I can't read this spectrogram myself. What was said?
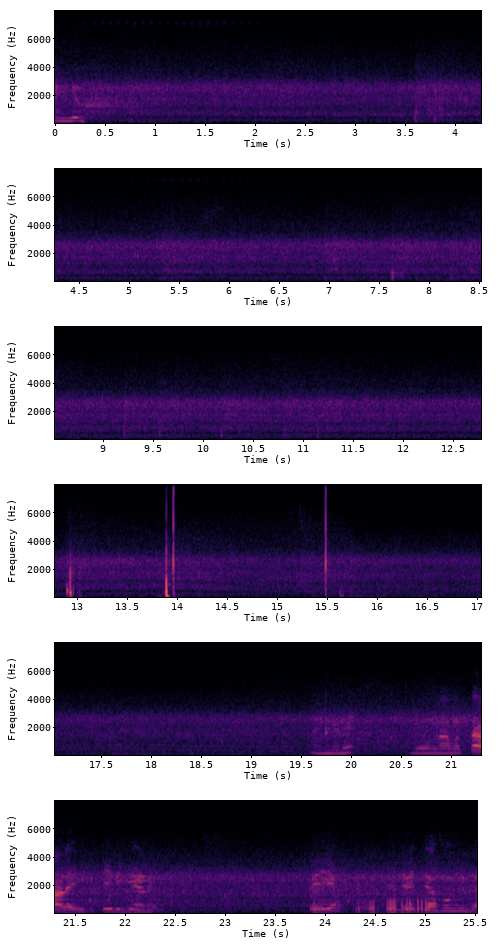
അയ്യോ. അങ്ങനെ മൂന്നാമത്തെ ആളെയും കിട്ടിയിരിക്കുകയാണ്. സെയിം വലിയ വ്യത്യാസമൊന്നുമില്ല.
